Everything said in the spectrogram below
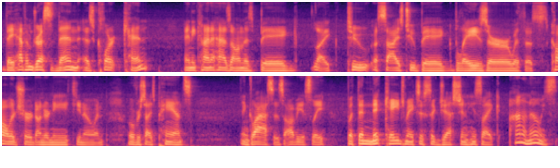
they have him dressed then as Clark Kent, and he kind of has on this big, like two a size too big blazer with a collared shirt underneath, you know, and oversized pants and glasses, obviously. But then Nick Cage makes a suggestion. He's like, I don't know. He's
